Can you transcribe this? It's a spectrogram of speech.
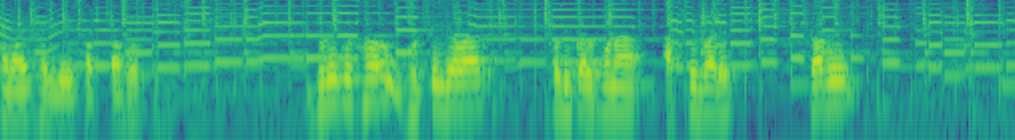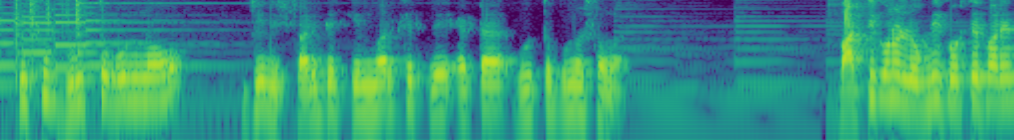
সময় থাকবে এই সপ্তাহ। দূরে কোথাও ঘুরতে যাওয়ার পরিকল্পনা আসতে পারে। তবে কিছু গুরুত্বপূর্ণ জিনিস বাড়িতে কিনবার ক্ষেত্রে একটা গুরুত্বপূর্ণ সময়। বাড়তি কোনো লগ্নি করতে পারেন,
